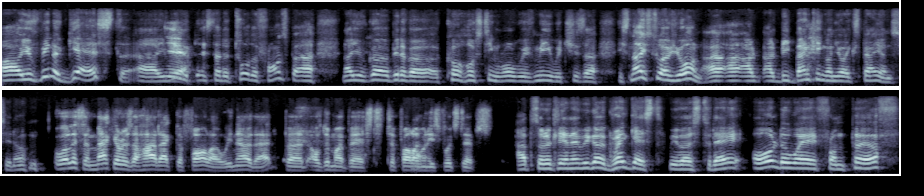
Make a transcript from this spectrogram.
Uh, you've been a guest. Uh, you've Yeah. been a guest at the Tour de France, but uh, now you've got a bit of a co-hosting role with me, which is uh, it's nice to have you on. I, I, I'll, I'll be banking on your experience. You know, Well, listen, Macca is a hard act to follow. We know that, but I'll do my best to follow in his footsteps. absolutely. And then we got a great guest with us today, all the way from Perth.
